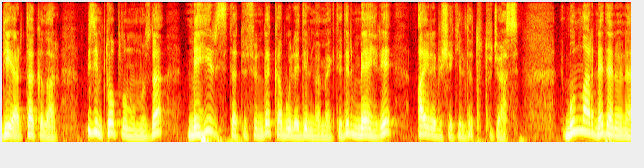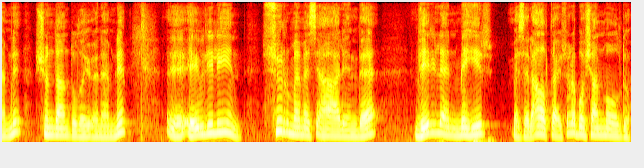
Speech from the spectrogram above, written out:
diğer takılar bizim toplumumuzda mehir statüsünde kabul edilmemektedir. Mehri ayrı bir şekilde tutacağız. Bunlar neden önemli? Şundan dolayı önemli. Ee, evliliğin sürmemesi halinde verilen mehir mesela 6 ay sonra boşanma oldu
